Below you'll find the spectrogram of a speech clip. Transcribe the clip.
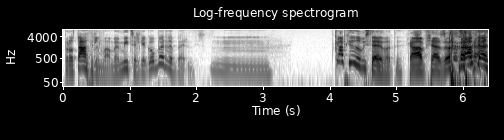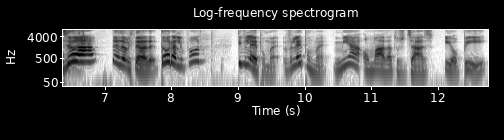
Πρωτάθλημα με Μίτσελ και Γκομπέρ δεν παίρνεις. Μμμ, Κάποιοι δεν το πιστεύατε. Κάποια ζώα. Κάποια ζώα δεν το πιστεύατε. Τώρα λοιπόν, τι βλέπουμε; Βλέπουμε μια ομάδα τους jazz οι οποίοι.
